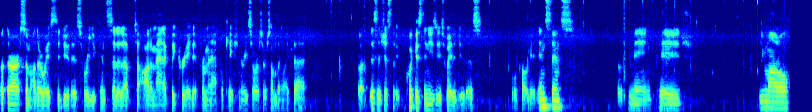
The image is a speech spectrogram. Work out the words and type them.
But there are some other ways to do this where you can set it up to automatically create it from an application resource or something like that. But this is just the quickest and easiest way to do this. We'll call get instance of main page view model.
